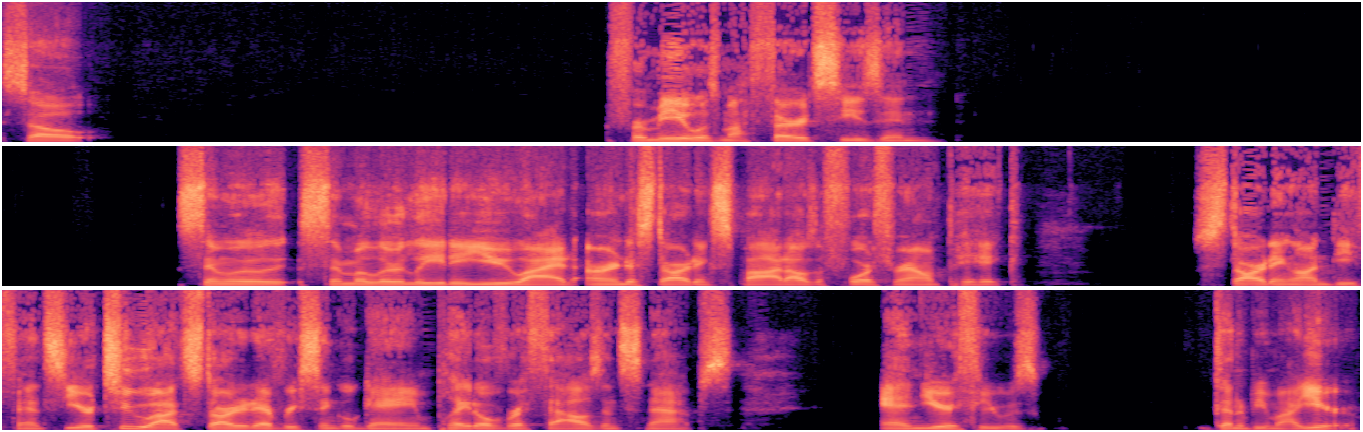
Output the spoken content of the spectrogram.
so for me it was my third season similarly similarly to you i had earned a starting spot i was a fourth round pick starting on defense year two i started every single game played over a thousand snaps and year three was going to be my year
